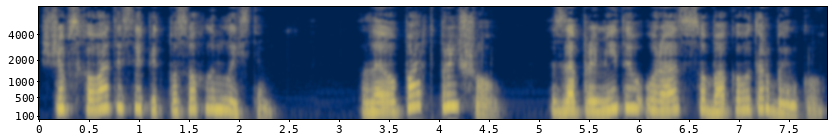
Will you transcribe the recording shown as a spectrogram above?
щоб сховатися під посохлим листям. Леопард прийшов, запримітив ураз собакову торбинку.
